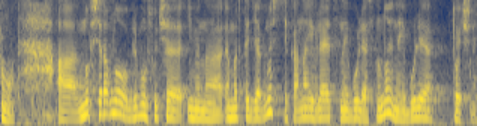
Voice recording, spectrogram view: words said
Вот. А, но все равно, в любом случае, именно МРТ-диагностика, она является наиболее основной, наиболее точной,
